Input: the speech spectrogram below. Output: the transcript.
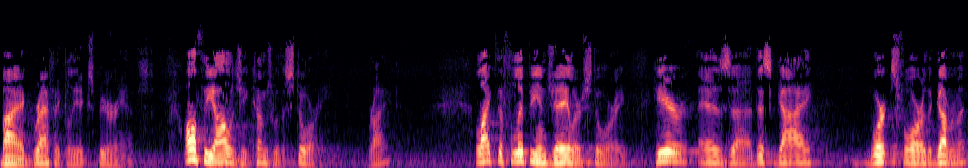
biographically experienced. All theology comes with a story, right? Like the Philippian jailer story. Here, as uh, this guy works for the government,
